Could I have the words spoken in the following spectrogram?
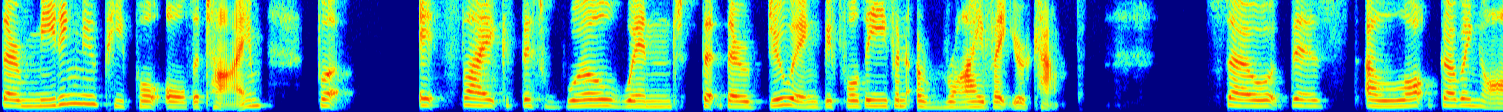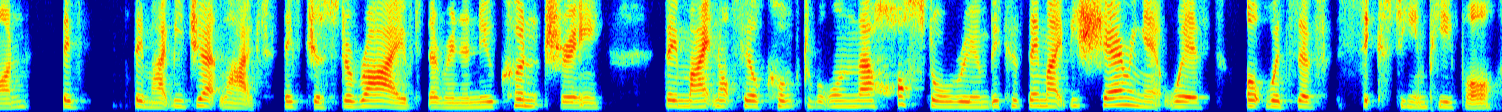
they're meeting new people all the time but it's like this whirlwind that they're doing before they even arrive at your camp. So there's a lot going on. They've they might be jet lagged. They've just arrived. They're in a new country. They might not feel comfortable in their hostel room because they might be sharing it with upwards of 16 people.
